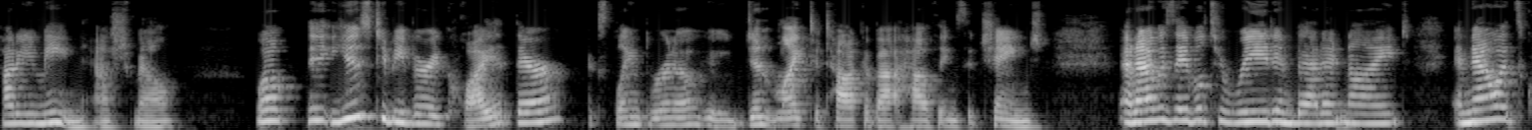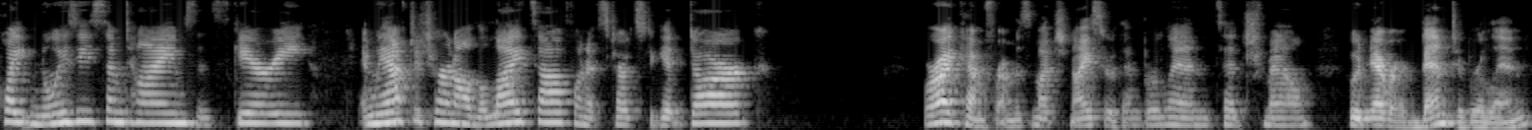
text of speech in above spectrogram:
How do you mean? asked Shmuel. Well, it used to be very quiet there, explained Bruno, who didn't like to talk about how things had changed. And I was able to read in bed at night, and now it's quite noisy sometimes and scary, and we have to turn all the lights off when it starts to get dark. Where I come from is much nicer than Berlin, said Shmuel, who had never been to Berlin.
